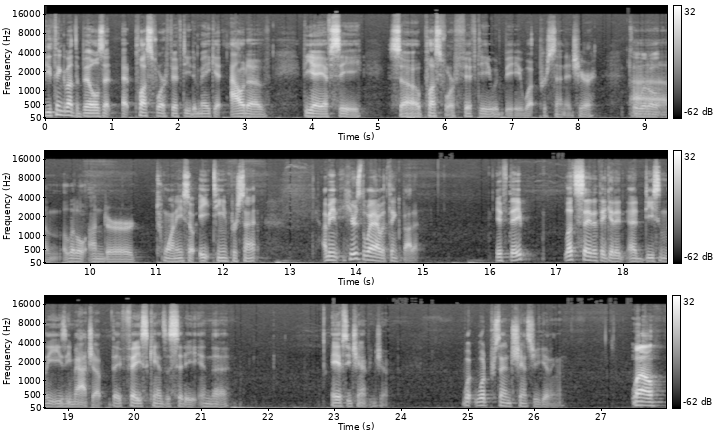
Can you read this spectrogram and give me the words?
you think about the Bills at, at plus 450 to make it out of the AFC, so plus 450 would be what percentage here? A little, um, a little under 20, so 18%. I mean, here's the way I would think about it. If they, let's say that they get a, a decently easy matchup, they face Kansas City in the AFC Championship. What what percentage chance are you giving them? Well,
